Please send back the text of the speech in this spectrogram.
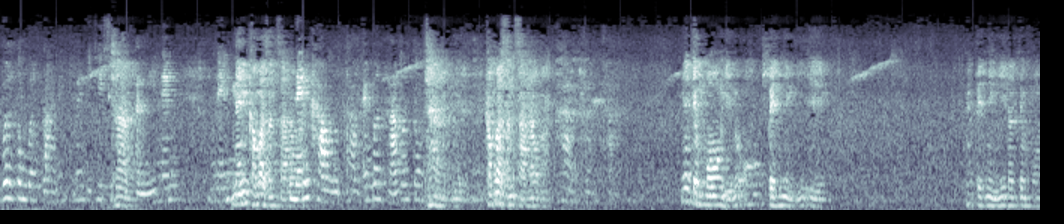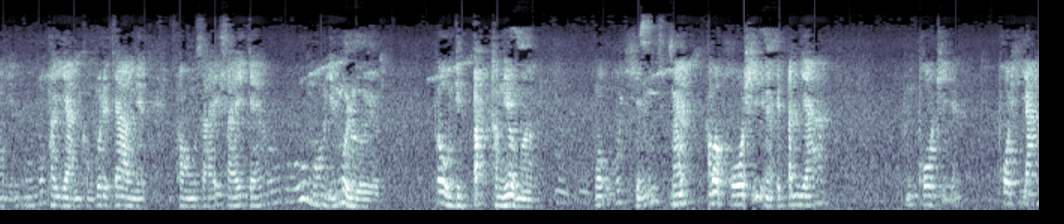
เบื้องต้นเบื้องปลายไม่ไม่มีที่สิ้นใช่สุดอันนี้เน้นเน้นเน้นคำว่าสังสารวัฏเน้นคำคำไอ้เบื้องหาเบื้องต้นใช่เนี่ยคำว่าสังสารวัฏค่ะค่ะค่ะเนี่ยจะมองเห็นว่าอ๋อเป็นอย่างนี้เอง เป็นอย่างนี้เราจะมองเห็นโอ้พยานของพระเจ้าเนี่ยผ่องใสใสแจ๋วมองเห็นหมดเลยพระองค์จึงตัดคำนี้ออกมาอืมอืมว่าโอ้เห็นไหมคำว่าโพธิเนี่ยเป็นปัญญาเป็นโพธิโพธิยัน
